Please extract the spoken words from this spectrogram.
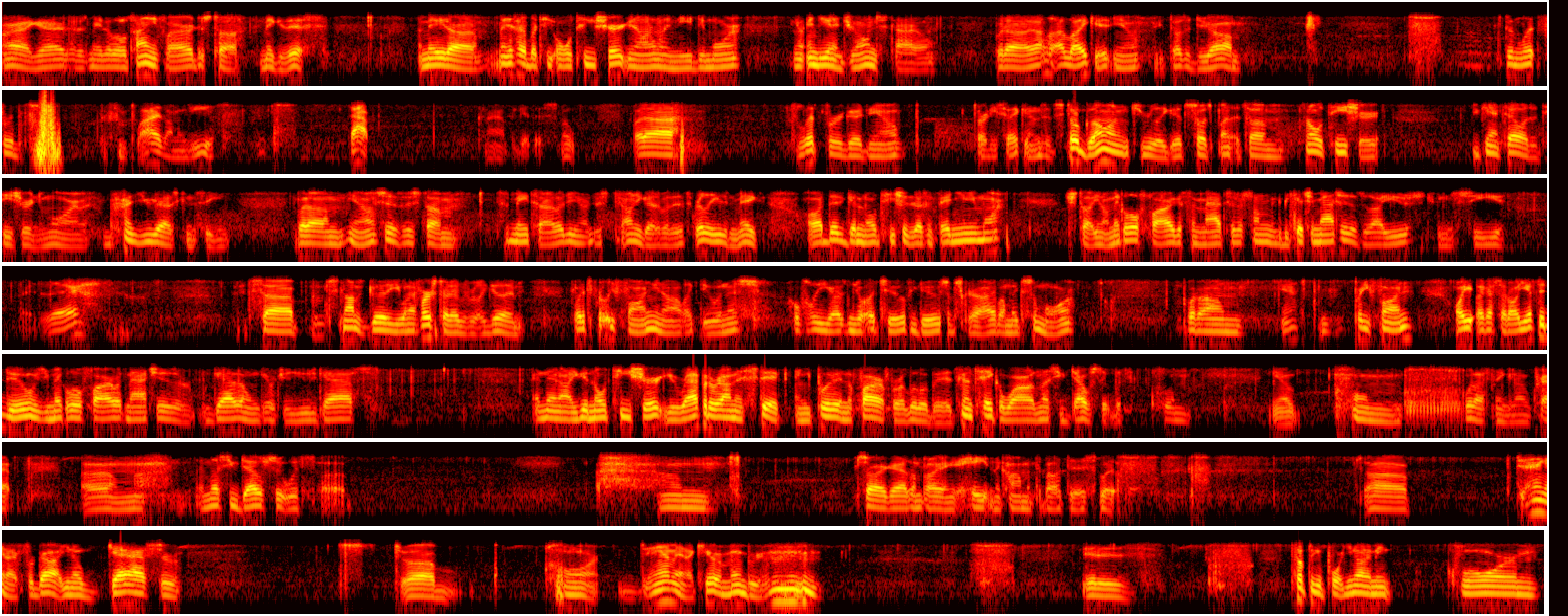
Alright guys, I just made a little tiny fire just to make this. I made uh made this out of a t old t-shirt, you know, I don't really need anymore. You know, Indiana Jones style. But uh I, I like it, you know, it does a job. It's been lit for some flies on me, geez. Stop. Can I have to get this smoke? But uh it's lit for a good, you know, thirty seconds. It's still going, it's really good. So it's it's um it's an old t-shirt you can't tell it's a t-shirt anymore, but you guys can see. But um, you know, it's just just um, this is me, Tyler. You know, just telling you guys about it. It's really easy to make. All I did get an old t-shirt that doesn't fit you anymore. Just uh, you know, make a little fire, get some matches or something. It be kitchen matches. That's what I use. You can see right there. It's uh, it's not as good. When I first started, it was really good, but it's really fun. You know, I like doing this. Hopefully, you guys enjoy it too. If you do, subscribe. I'll make some more. But um yeah, it's pretty fun. All you, like I said, all you have to do is you make a little fire with matches or gas. I don't care what you use, gas. And then uh, you get an old T-shirt. You wrap it around this stick and you put it in the fire for a little bit. It's gonna take a while unless you douse it with some, you know, um, what I thinking of crap. Um, unless you douse it with uh, um. Sorry guys, I'm probably gonna get hate in the comments about this, but uh, dang it, I forgot. You know, gas or um, corn. Damn it, I can't remember. it is something important. You know what I mean? Corn,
